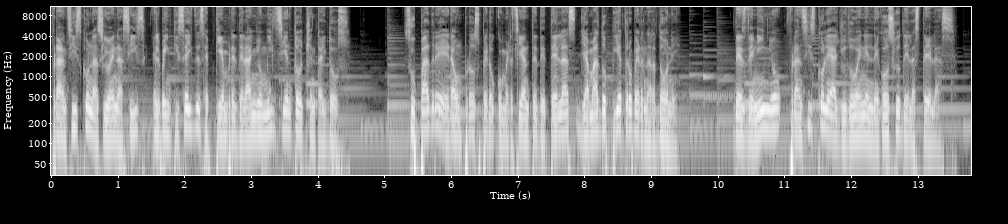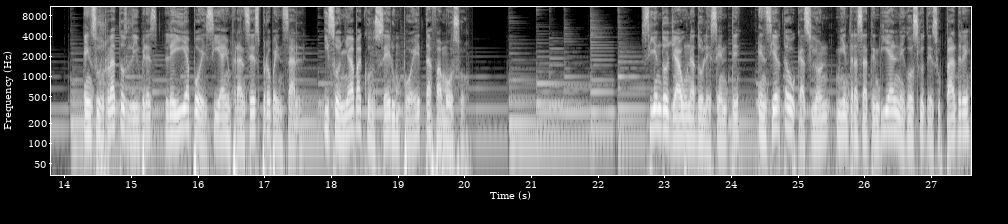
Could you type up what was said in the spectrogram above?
Francisco nació en Asís el 26 de septiembre del año 1182. Su padre era un próspero comerciante de telas llamado Pietro Bernardone. Desde niño, Francisco le ayudó en el negocio de las telas. En sus ratos libres leía poesía en francés provenzal y soñaba con ser un poeta famoso. Siendo ya un adolescente, en cierta ocasión, mientras atendía el negocio de su padre,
